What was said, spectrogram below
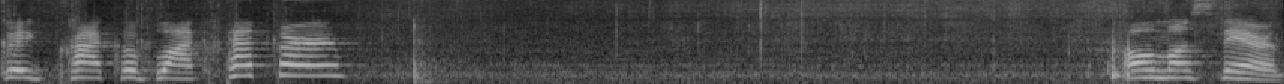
Good crack of black pepper. Almost there.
